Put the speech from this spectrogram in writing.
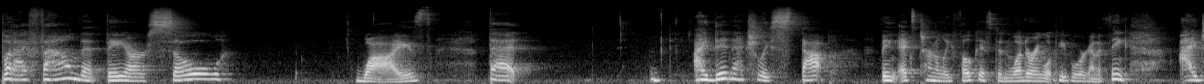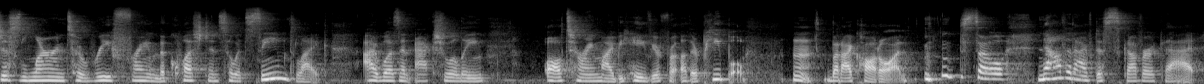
But I found that they are so wise that I didn't actually stop being externally focused and wondering what people were going to think. I just learned to reframe the question so it seemed like I wasn't actually altering my behavior for other people. Mm, but I caught on. so now that I've discovered that,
